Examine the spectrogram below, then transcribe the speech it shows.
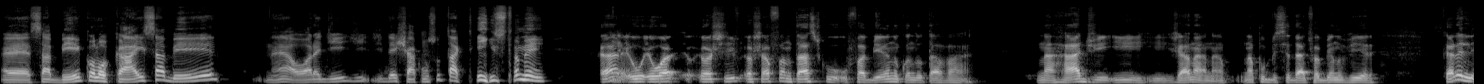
é, saber colocar e saber né, a hora de, de, de deixar com sotaque. Tem isso também. Cara, eu, eu, eu, achei, eu achava fantástico o Fabiano quando tava na rádio e, e já na, na, na, publicidade, Fabiano Vieira. Cara, ele,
